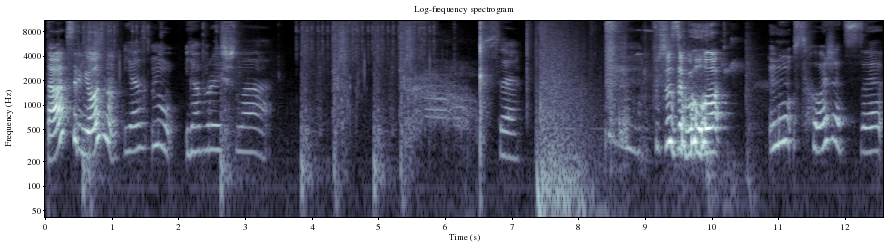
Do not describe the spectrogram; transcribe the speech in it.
Так, серйозно? Я, ну, я пройшла. Все. Що це було? Ну, схоже, це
